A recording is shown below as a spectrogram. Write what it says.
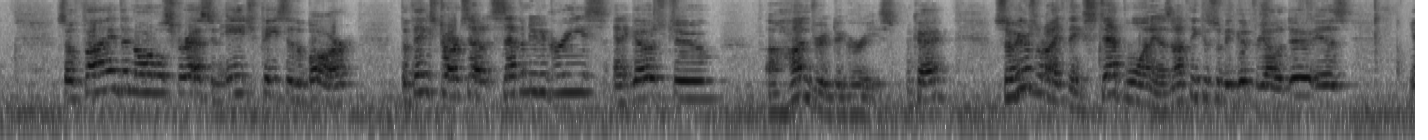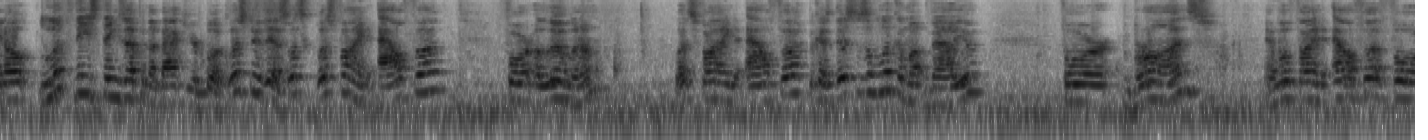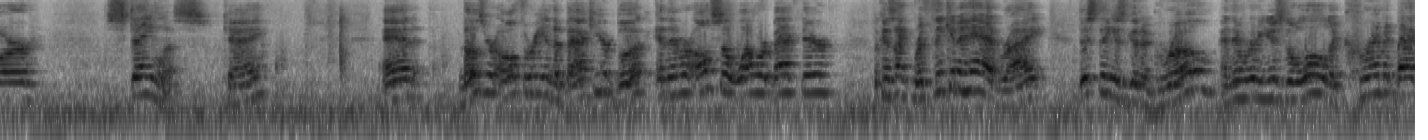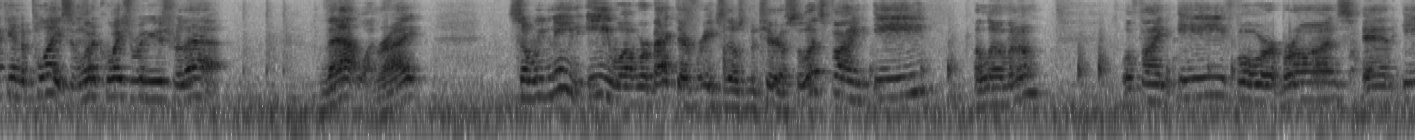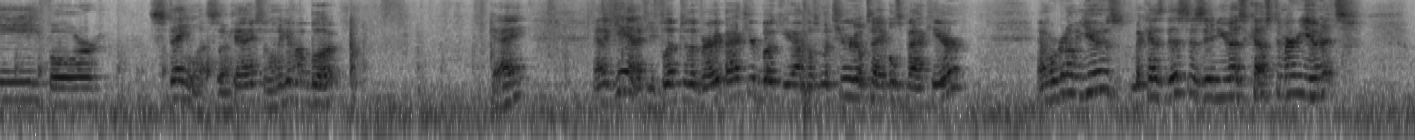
So find the normal stress in each piece of the bar. The thing starts out at 70 degrees and it goes to 100 degrees. Okay? So here's what I think. Step one is, and I think this would be good for y'all to do, is you know, look these things up in the back of your book. Let's do this. Let's let's find alpha for aluminum. Let's find alpha because this is a look 'em up value for bronze, and we'll find alpha for stainless. Okay, and those are all three in the back of your book. And then we're also while we're back there, because like we're thinking ahead, right? This thing is going to grow, and then we're going to use the wall to cram it back into place. And what equation are we going to use for that? That one, right? So we need E while we're back there for each of those materials. So let's find E, aluminum. We'll find E for bronze and E for stainless, okay? So let me get my book. Okay? And again, if you flip to the very back of your book, you have those material tables back here. And we're going to use, because this is in U.S. customary units,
